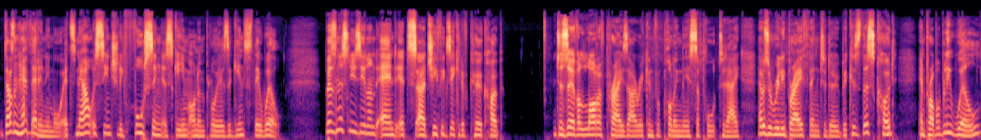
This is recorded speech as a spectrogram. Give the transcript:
It doesn't have that anymore. It's now essentially forcing a scheme on employers against their will. Business New Zealand and its uh, chief executive Kirk Hope deserve a lot of praise, I reckon, for pulling their support today. That was a really brave thing to do because this could and probably will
